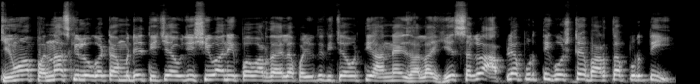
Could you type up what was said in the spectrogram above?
किंवा पन्नास किलो गटामध्ये तिच्याऐवजी शिवानी पवार द्यायला पाहिजे होती तिच्यावरती अन्याय झाला हे सगळं आपल्यापुरती गोष्ट आहे भारतापुरती.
